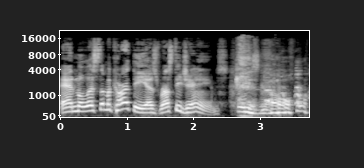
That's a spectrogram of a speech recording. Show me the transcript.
And Melissa McCarthy as Rusty James. Please no.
